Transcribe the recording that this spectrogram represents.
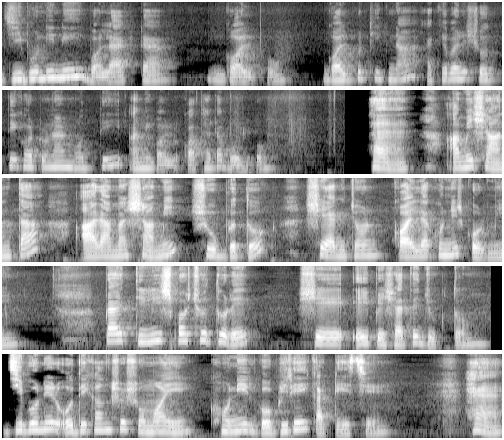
জীবনী নিয়েই বলা একটা গল্প। গল্প ঠিক না, একেবারে সত্যি ঘটনার মধ্যেই আমি কথাটা বলব। হ্যাঁ আমি শান্তা আর আমার স্বামী সুব্রত, সে একজন কয়লা খনির কর্মী। প্রায় তিরিশ বছর ধরে সে এই পেশাতে যুক্ত। জীবনের অধিকাংশ সময়ই খনির গভীরেই কাটিয়েছে। হ্যাঁ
